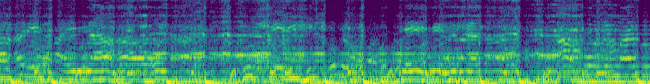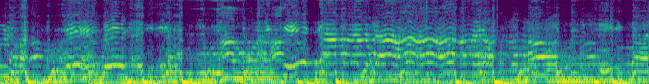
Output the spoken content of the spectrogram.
তার পায় না ভোলা, বুকের ভিতর পথের মেলা। আপন মানুষ সবচেয়ে বেশি, আপনকে কাদায় আপনকে কাদায়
